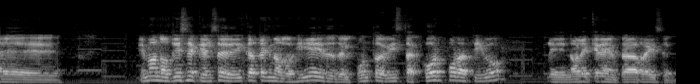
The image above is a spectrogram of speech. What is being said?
Eh, nos dice que él se dedica a tecnología y desde el punto de vista corporativo eh, no le quieren entrar a Ryzen.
